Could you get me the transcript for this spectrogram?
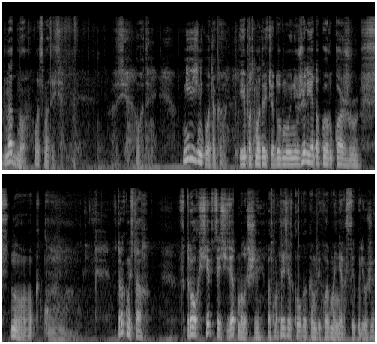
на дно. Вот смотрите. Друзья, вот они. Низенького такого. И посмотрите, думаю, неужели я такой рукожу, ну, в трех местах. В трех секциях сидят малыши. Посмотрите, сколько комбикорма они рассыпали уже.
